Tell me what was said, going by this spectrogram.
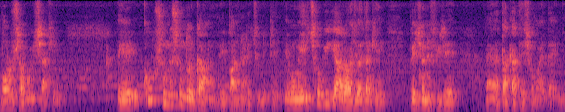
বরসা বৈশাখে। এ, খুব সুন্দর সুন্দর গান এই পান্নারি চুনিতে। এবং এই ছবি আর অজয় তাকে পেছনে ফিরে তাকাতে সময় দেয়নি।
